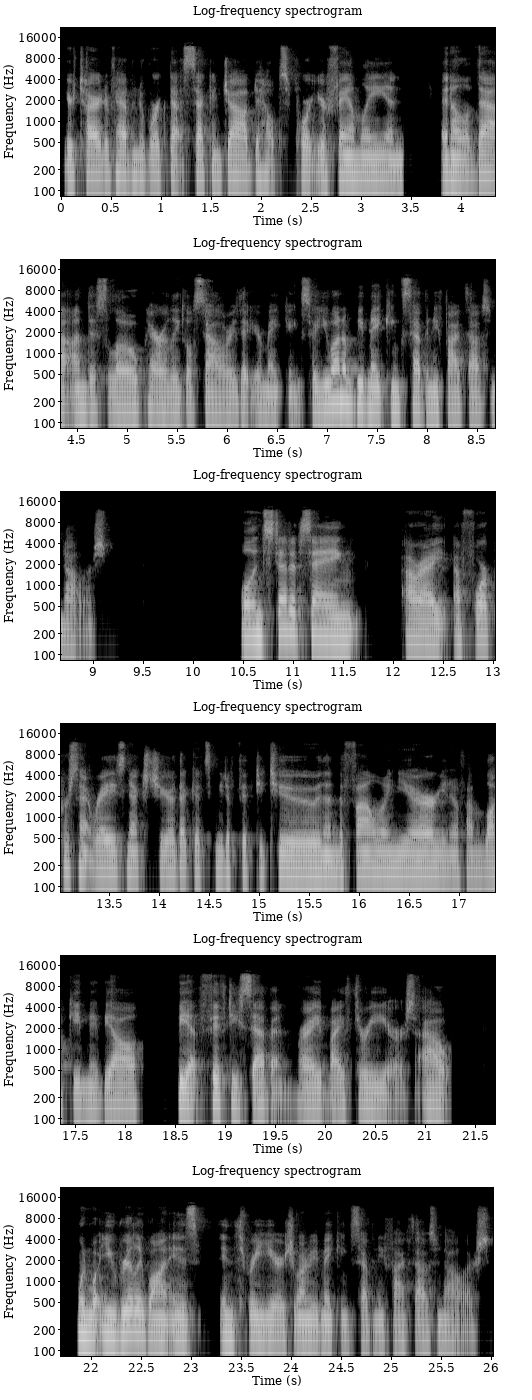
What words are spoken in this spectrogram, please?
You're tired of having to work that second job to help support your family and, and all of that on this low paralegal salary that you're making. So you want to be making $75,000. Well, instead of saying, all right, a 4% raise next year, that gets me to 52. And then the following year, you know, if I'm lucky, maybe I'll be at 57, right? By three years out. When what you really want is in three years, you want to be making $75,000.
